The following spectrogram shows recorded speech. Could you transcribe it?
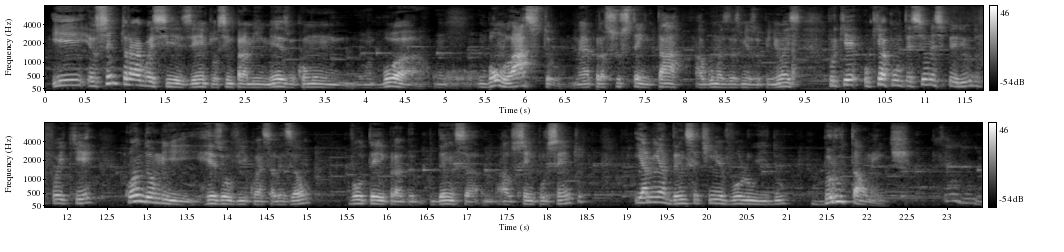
E eu sempre trago esse exemplo assim para mim mesmo como um, uma boa, um, um bom lastro né, para sustentar algumas das minhas opiniões, porque o que aconteceu nesse período foi que quando eu me resolvi com essa lesão, voltei para dança aos 100% e a minha dança tinha evoluído brutalmente.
